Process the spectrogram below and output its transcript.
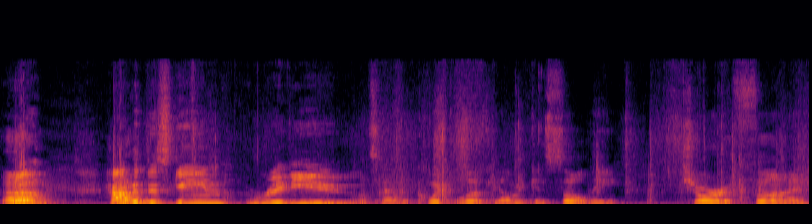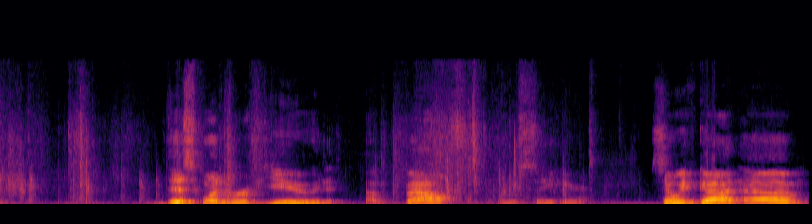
Well, Um, how did this game review? Let's have a quick look. Let me consult the chart of fun. This one reviewed about. Let me see here. So we've got um,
